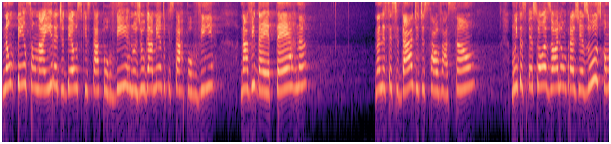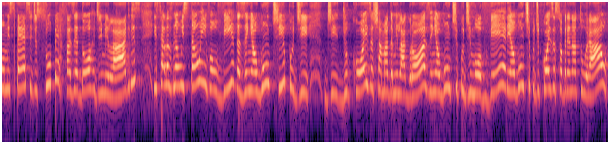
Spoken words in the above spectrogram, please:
Não pensam na ira de Deus que está por vir, no julgamento que está por vir na vida eterna, na necessidade de salvação. Muitas pessoas olham para Jesus como uma espécie de super fazedor de milagres, e se elas não estão envolvidas em algum tipo de, de, de, coisa chamada milagrosa, em algum tipo de mover, em algum tipo de coisa sobrenatural,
